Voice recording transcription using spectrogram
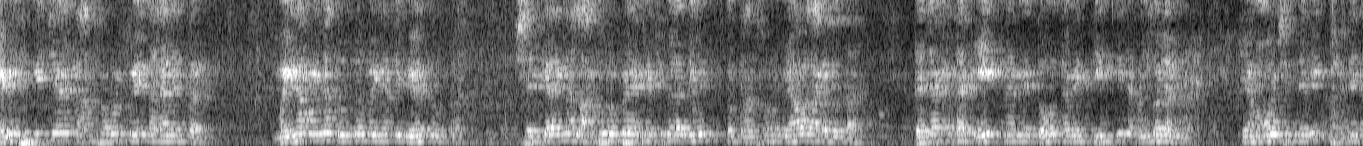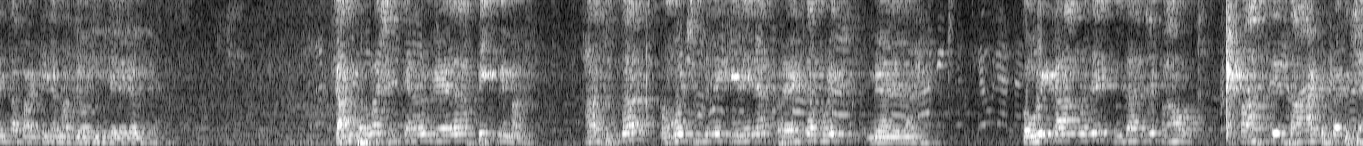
एमएससीबीच्या ट्रान्सफॉर्मर फेल झाल्यानंतर महिना महिना दोन दोन महिना ते मिळत नव्हतं. शेतकऱ्यांना लाखो रुपये एमएससीबीला देऊन तो ट्रान्सफॉर्मर मिळावा लागत होता. त्याच्याकरता एक नव्हे दोन नव्हे तीन तीन आंदोलन हे अमोल शिंदेनी भारतीय जनता पार्टीच्या माध्यमातून केलेले होते. काल परवा शेतकऱ्यांना मिळालेला पीक विमा हा सुद्धा अमोल शिंदेने केलेल्या प्रयत्नामुळेच मिळालेला आहे. कोविड काळामध्ये दुधाचे भाव पाच ते सहा आठ रुपयापेक्षा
